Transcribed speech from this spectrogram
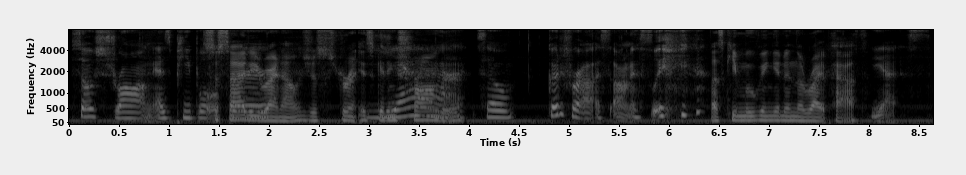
so strong as people. Society for- right now is just str- it's getting Yeah. stronger. So good for us, honestly. Let's keep moving it in the right path. yes.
